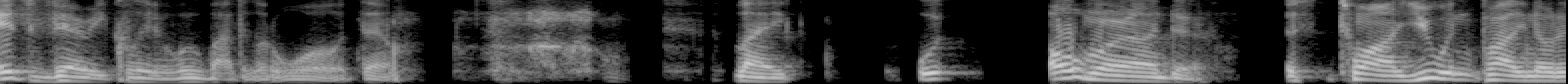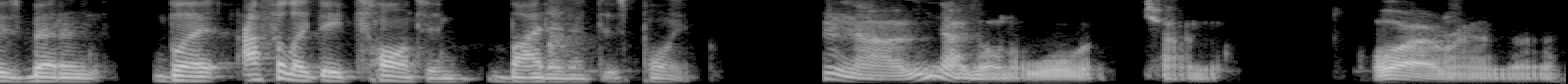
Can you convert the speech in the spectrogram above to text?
It's very clear we're about to go to war with them. like over or under. It's, Twan, you wouldn't probably know this better, but I feel like they taunting Biden at this point. Nah, you're not going to war with China or Iran. Man.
